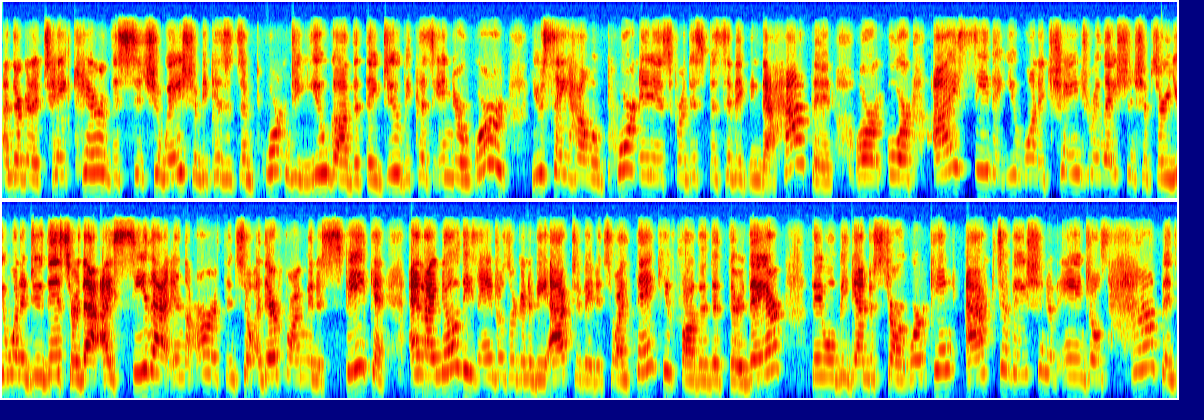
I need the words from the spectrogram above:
and they're going to take care of this situation because it's important to you, God, that they do. Because in your word, you say how important it is for this specific thing to happen, or or I see that you want to change relationships, or you want to do this or that. I see that in the earth, and so therefore I'm going to speak it. And I know these angels are going to be activated. So I thank you, Father, that they're there. They will begin to start working. Activation of angels happens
